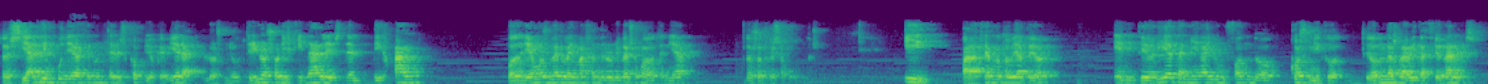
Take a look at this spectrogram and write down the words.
Entonces, si alguien pudiera hacer un telescopio que viera los neutrinos originales del Big Bang, podríamos ver la imagen del universo cuando tenía dos o tres segundos. Y, para hacerlo todavía peor, en teoría también hay un fondo cósmico de ondas gravitacionales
